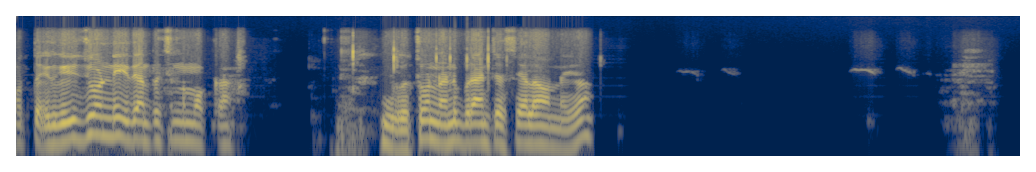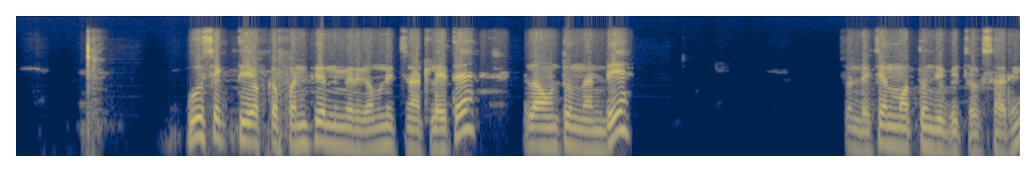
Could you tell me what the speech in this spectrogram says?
మొత్తం ఇది ఇది చూడండి ఇది ఎంత చిన్న మొక్క. ఇదిగో చూడండి బ్రాంచెస్ ఎలా ఉన్నాయో. భూశక్తి యొక్క పనితీరుని మీరు గమనించినట్లయితే ఇలా ఉంటుందండి. చూడండి చిన్న మొత్తం చూపించు ఒకసారి.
